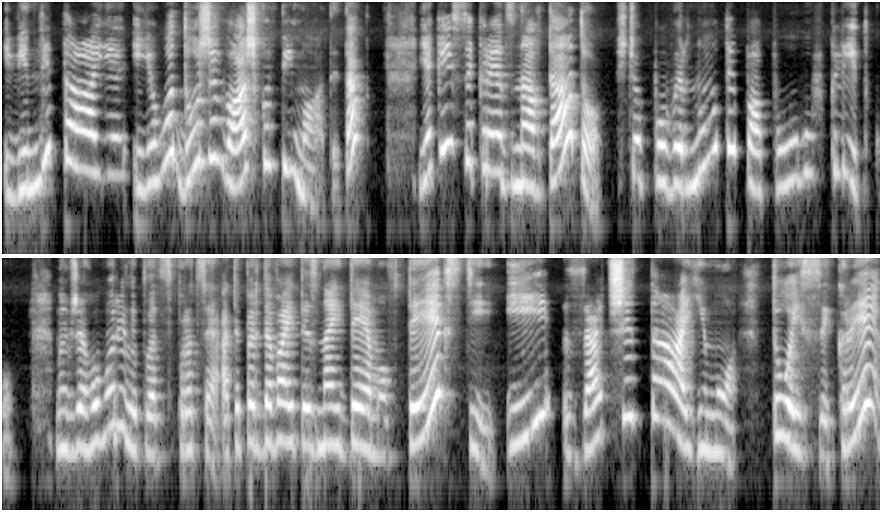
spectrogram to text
і він літає, і його дуже важко впіймати, так? Який секрет знав тато, щоб повернути папугу в клітку? Ми вже говорили про це, а тепер давайте знайдемо в тексті і зачитаємо той секрет,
